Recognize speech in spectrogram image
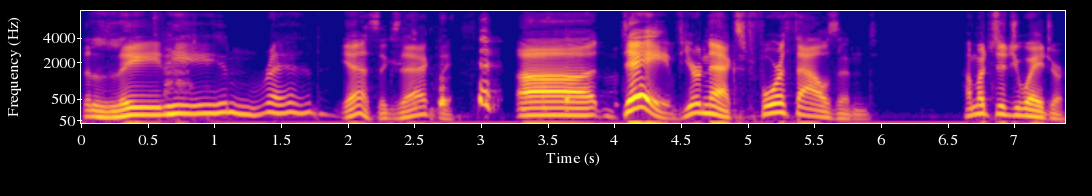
The lady in red. Yes, exactly. uh, Dave, you're next. 4,000. How much did you wager?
